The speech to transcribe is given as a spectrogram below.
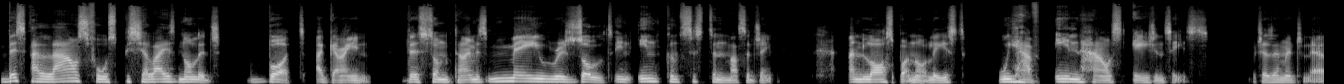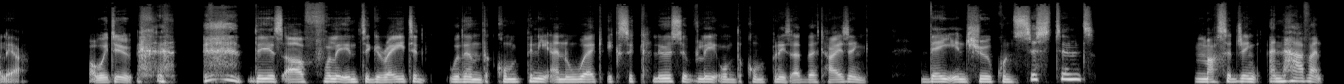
This allows for specialized knowledge, but again, this sometimes may result in inconsistent messaging. And last but not least, we have in house agencies, which, as I mentioned earlier, what we do. These are fully integrated within the company and work exclusively on the company's advertising. They ensure consistent messaging and have an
